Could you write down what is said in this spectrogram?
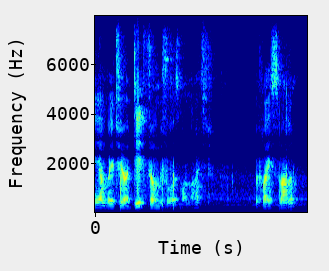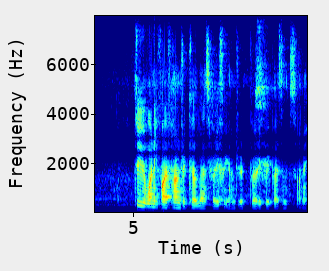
The elevator 2 I did film before was modernized. Replaced, rather. 2500 kilograms, 3300, 33 persons, sorry.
